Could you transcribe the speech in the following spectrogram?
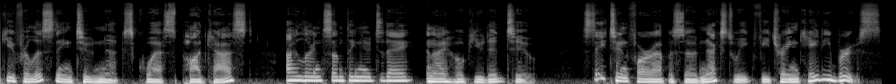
Thank you for listening to Next Quest podcast. I learned something new today, and I hope you did too. Stay tuned for our episode next week featuring Katie Bruce,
